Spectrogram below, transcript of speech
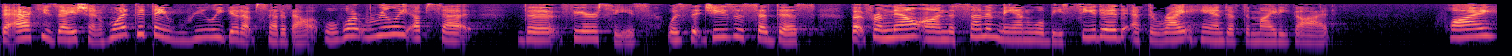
The accusation, what did they really get upset about? Well, what really upset the Pharisees was that Jesus said this But from now on, the Son of Man will be seated at the right hand of the mighty God. Why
